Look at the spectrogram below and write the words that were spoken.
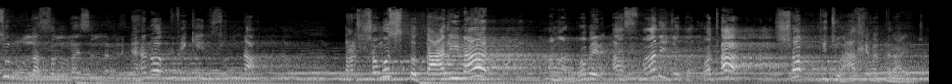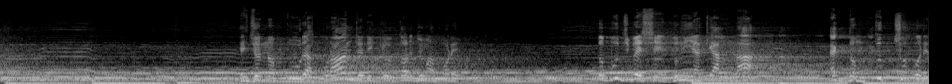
রসুল্লাহ সাল্লাহ মেহনত ফিকির তার সমস্ত তালিমাত, আমার রবের আসমানি যত কথা, সবকিছু আখেরাতের আয়োজন। এই জন্য পুরা কোরআন যদি কেউ তর্জমা পড়ে, তো বুঝবে সে দুনিয়াকে আল্লাহ একদম তুচ্ছ করে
